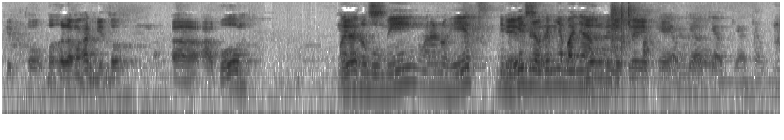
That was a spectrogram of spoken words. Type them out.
gitu. Baheula mah kan gitu. Eh, album Mana nu booming, mana nu hits, dibikin video klipnya banyak. iya, video klip. Oke oke oke oke oke.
